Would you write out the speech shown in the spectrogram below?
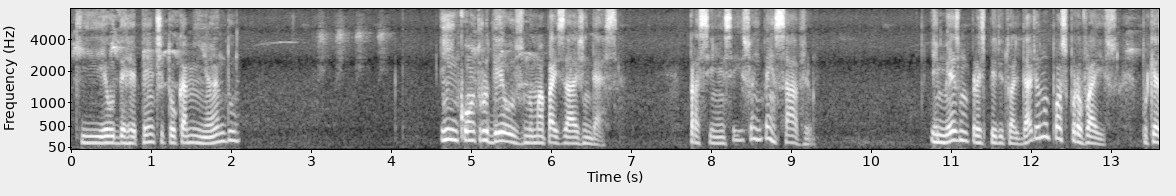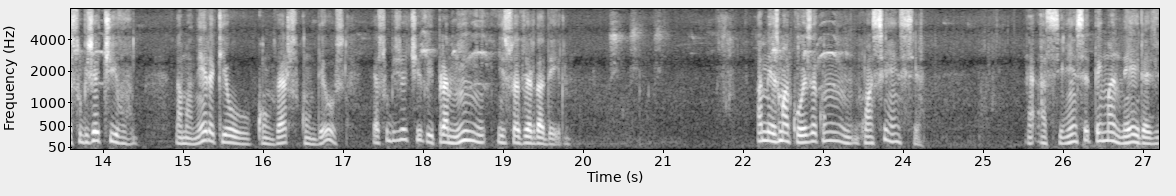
que eu, de repente, estou caminhando e encontro Deus numa paisagem dessa. Para a ciência, isso é impensável. E mesmo para a espiritualidade, eu não posso provar isso, porque é subjetivo. Da maneira que eu converso com Deus, é subjetivo. E para mim, isso é verdadeiro. A mesma coisa com, com a ciência. A ciência tem maneiras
